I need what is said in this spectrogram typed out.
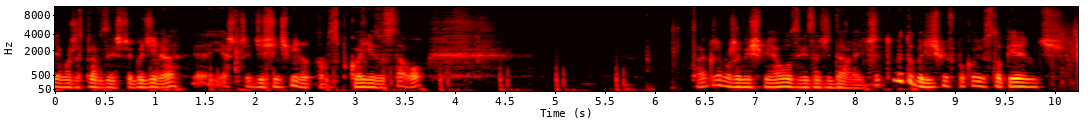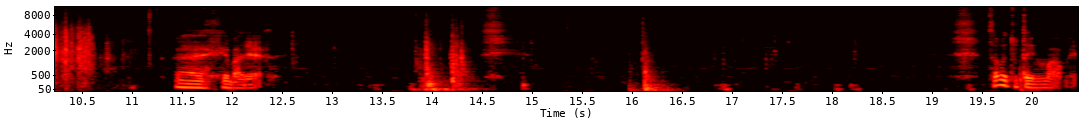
Ja może sprawdzę jeszcze godzinę. E, Jeszcze 10 minut nam spokojnie zostało. Także możemy śmiało zwiedzać dalej. Czy my tu byliśmy w pokoju 105? E, chyba nie. Co my tutaj mamy?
